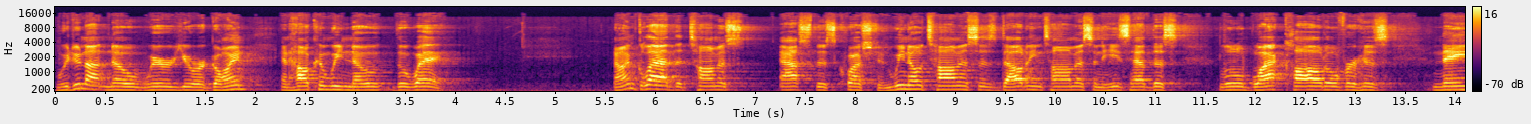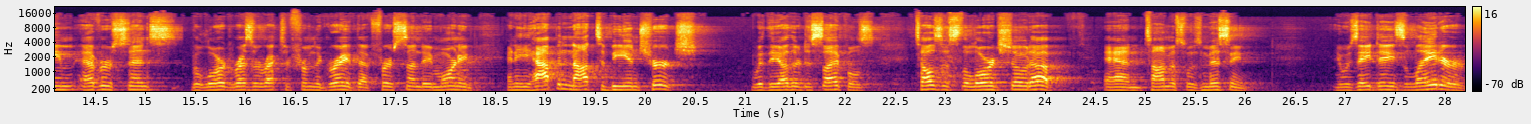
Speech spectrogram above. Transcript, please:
we do not know where you are going, and how can we know the way? Now, I'm glad that Thomas asked this question. We know Thomas is doubting Thomas, and he's had this little black cloud over his name ever since the Lord resurrected from the grave that first Sunday morning. And he happened not to be in church with the other disciples. Tells us the Lord showed up and Thomas was missing. It was eight days later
